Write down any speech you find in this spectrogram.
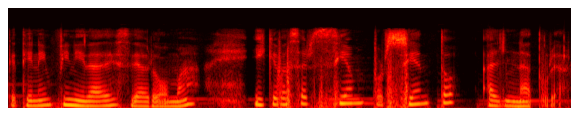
que tiene infinidades de aroma y que va a ser 100% al natural.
